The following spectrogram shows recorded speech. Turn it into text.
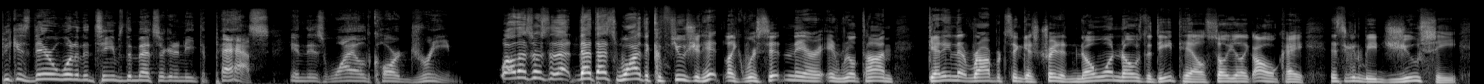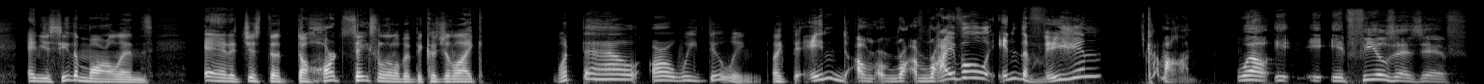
because they're one of the teams the Mets are going to need to pass in this wild card dream. Well, that's that, that that's why the confusion hit. Like we're sitting there in real time, getting that Robertson gets traded. No one knows the details, so you're like, oh, okay, this is going to be juicy. And you see the Marlins, and it just the the heart sinks a little bit because you're like, what the hell are we doing? Like the in a, a rival in the division? Come on. Well, it, it it feels as if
